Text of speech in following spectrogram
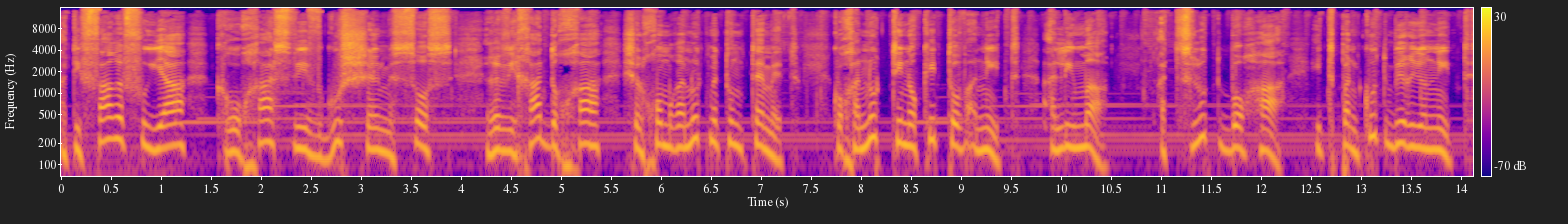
עטיפה רפויה כרוכה סביב גוש של משוש, רוויחה דוחה של חומרנות מטומטמת, כוחנות תינוקית תובענית, אלימה, עצלות בוהה, התפנקות בריונית,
